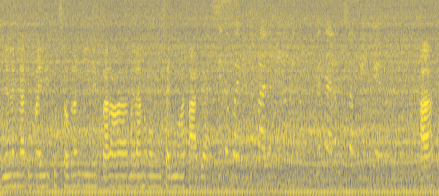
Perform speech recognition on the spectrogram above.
Tignan lang natin painit kung sobrang init para malaman kung saan yung mga tagas. Dito pwede mapalad na naman. Kanya lang sa finger. Ha?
